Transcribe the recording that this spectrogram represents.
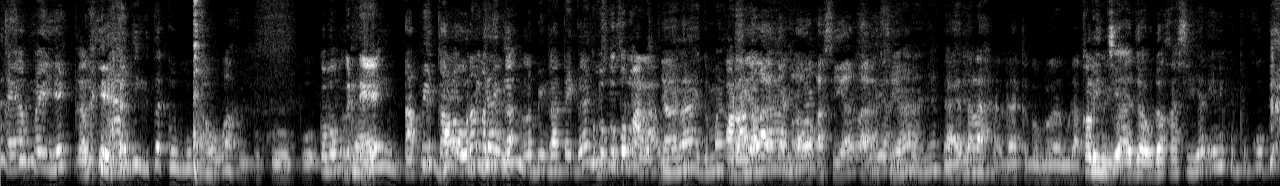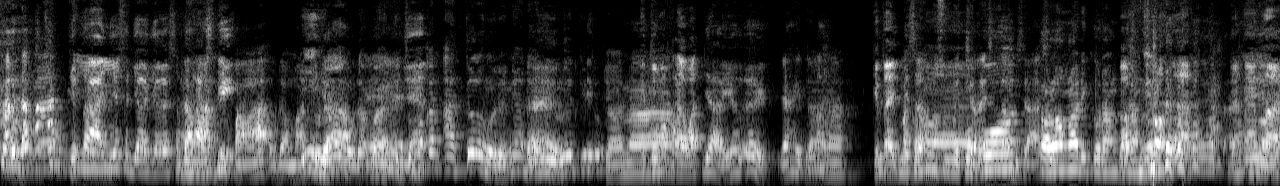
kayak peyek kali ya. Anjing kita kupu Allah. Kupu-kupu. kupu gede Tapi kalau orang lebih nggak lebih nggak tega kupu-kupu malam Janganlah itu mah. orang lah itu terlalu kasihan lah Kasihan. Ya itu lah ada kegoblokan budak. Kelinci aja udah kasihan ini kupu-kupu kan udah mati. kita aja sejalan-jalan sama Udah mati, Pak. Udah mati. Iya, udah mati. Cuma kan atul ini ada Eh. hilut gitu. Janganlah. itu mah kelewat jahil eh Ya itulah. Kita aja Masalah langsung nge-challenge kita tolonglah dikurang-kurangin. Janganlah.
